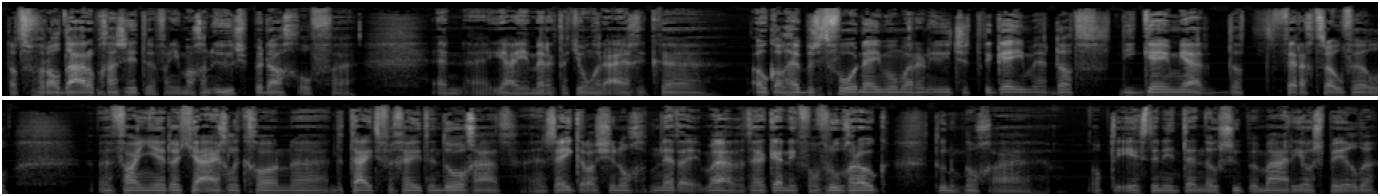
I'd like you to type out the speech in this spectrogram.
dat ze vooral daarop gaan zitten. Van je mag een uurtje per dag. Of, en ja, je merkt dat jongeren eigenlijk, ook al hebben ze het voornemen om maar een uurtje te gamen, dat die game, ja, dat vergt zoveel van je dat je eigenlijk gewoon de tijd vergeet en doorgaat. En zeker als je nog net, maar ja, dat herken ik van vroeger ook, toen ik nog op de eerste Nintendo Super Mario speelde.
